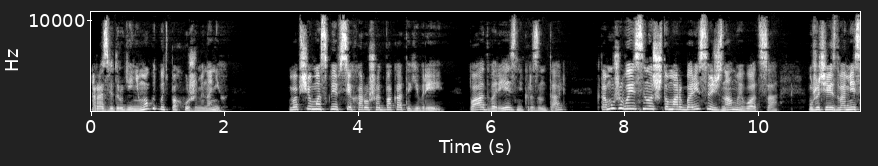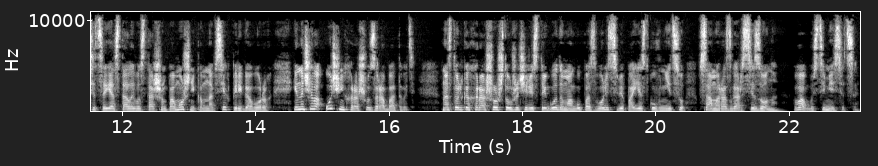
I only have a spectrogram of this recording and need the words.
Разве другие не могут быть похожими на них? Вообще в Москве все хорошие адвокаты евреи. Падва, Резник, Розенталь. К тому же выяснилось, что Марк Борисович знал моего отца. Уже через два месяца я стала его старшим помощником на всех переговорах и начала очень хорошо зарабатывать. Настолько хорошо, что уже через три года могу позволить себе поездку в Ниццу в самый разгар сезона, в августе месяце.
